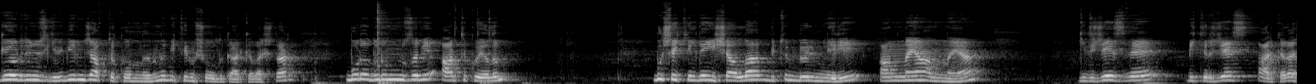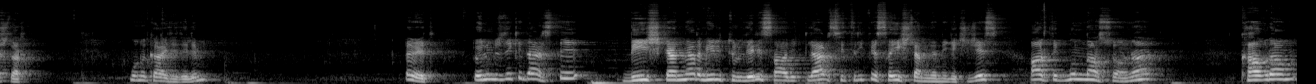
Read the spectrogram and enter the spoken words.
gördüğünüz gibi birinci hafta konularını bitirmiş olduk arkadaşlar. Burada durumumuza bir artı koyalım. Bu şekilde inşallah bütün bölümleri anlaya anlaya gideceğiz ve bitireceğiz arkadaşlar. Bunu kaydedelim. Evet. Önümüzdeki derste değişkenler, veri türleri, sabitler, string ve sayı işlemlerine geçeceğiz. Artık bundan sonra kavramla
